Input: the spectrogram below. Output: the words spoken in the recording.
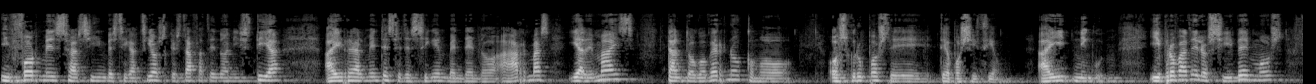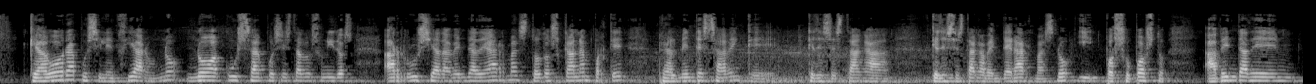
informes, as investigacións que está facendo a Amnistía, aí realmente se les siguen vendendo a armas e ademais tanto o goberno como os grupos de, de oposición. Aí ningún. E prova delo si vemos que agora pues, silenciaron, ¿no? No acusan pues Estados Unidos a Rusia da venda de armas, todos calan porque realmente saben que, que les están a que les están a vender armas, ¿no? Y por suposto, a venda de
